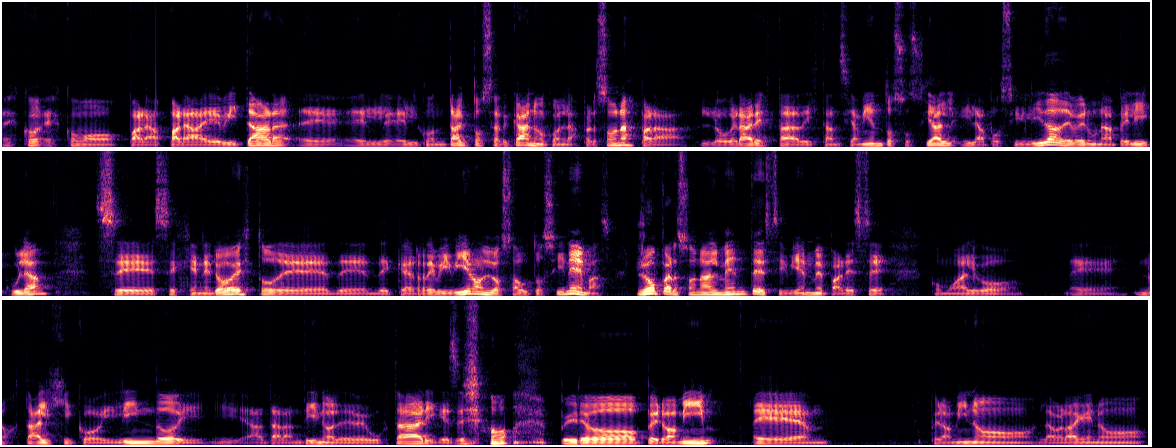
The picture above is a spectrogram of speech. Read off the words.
es, como para, para evitar eh, el, contacto cercano con las personas, para lograr este distanciamiento social y la posibilidad de ver una película, se, generó esto de, que revivieron los autocinemas. Yo personalmente, si bien me parece como algo eh, nostálgico y lindo y, a Tarantino le debe gustar y qué sé yo, pero, pero a mí... pero a mí no, la verdad que no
